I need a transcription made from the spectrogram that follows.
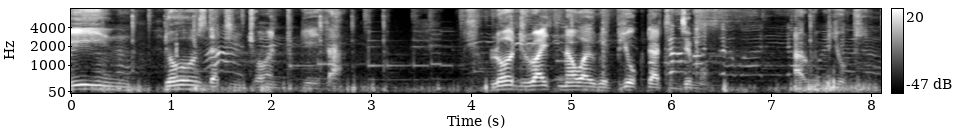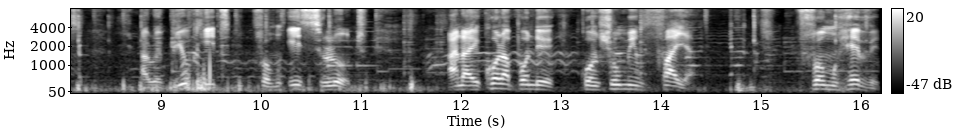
in those that join together. Lord, right now I rebuke that demon. I rebuke it. I rebuke it from its root. And I call upon the consuming fire from heaven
